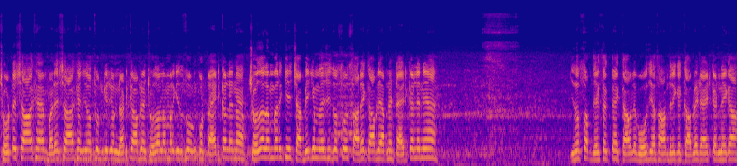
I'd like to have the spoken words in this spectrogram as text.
छोटे शाख हैं, बड़े शाख हैं दोस्तों, उनके जो नट काबले हैं, चौदह नंबर की, दोस्तों, उनको टाइट कर लेना है। चौदह नंबर की चाबी की मदद से, दोस्तों, सारे काबले आपने टाइट कर लेने हैं। ये दोस्तों, आप देख सकते हैं, काबले बहुत ही आसान तरीके, काबले टाइट करने का।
